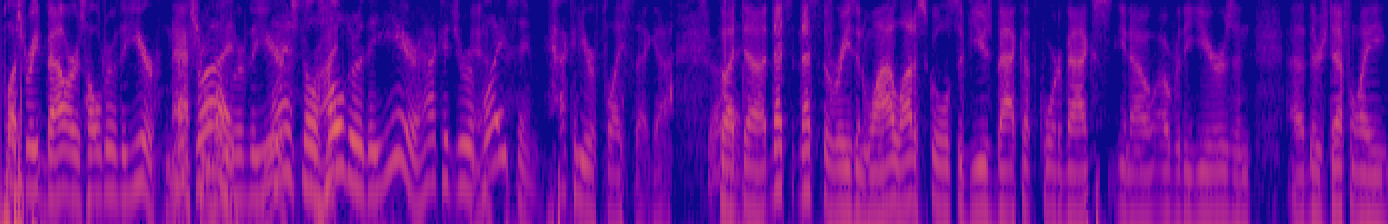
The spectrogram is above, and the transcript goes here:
Plus, Reid Bauer is holder of the year, That's national right. holder of the year, National right? holder of the year. How could you Yeah. replace him? How can you replace that guy? right. But uh, that's that's the reason why a lot of schools have used backup quarterbacks, you know, over the years, and uh, there's definitely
